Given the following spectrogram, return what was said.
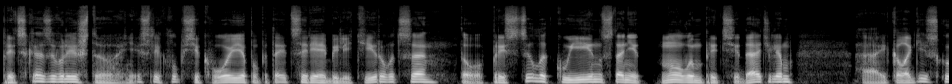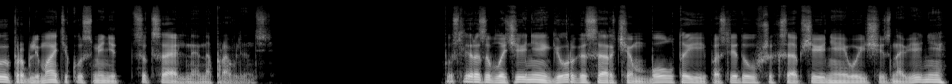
Предсказывали, что если клуб «Секвойя» попытается реабилитироваться, то Присцилла Куин станет новым председателем, а экологическую проблематику сменит социальная направленность. После разоблачения Георгаса Арчамболта и последовавших сообщений о его исчезновении,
